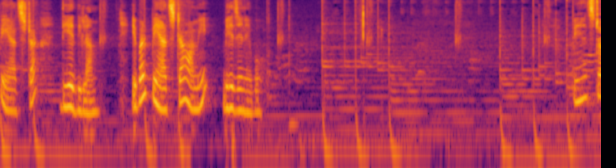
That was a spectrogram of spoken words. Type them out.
পেঁয়াজটা দিয়ে দিলাম। এবার পেঁয়াজটা আমি ভেজে নেব। পেঁয়াজটা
